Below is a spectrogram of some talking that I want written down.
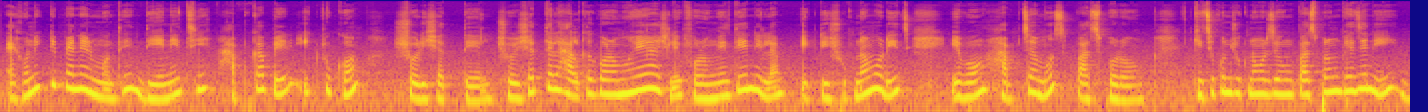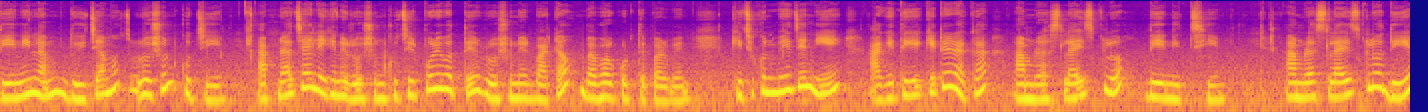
এখন একটি প্যানের মধ্যে দিয়ে নিচ্ছি হাফ কাপের একটু কম সরিষার তেল। সরিষার তেল হালকা গরম হয়ে আসলে ফোড়নে দিয়ে নিলাম একটি শুকনা মরিচ এবং হাফ চামচ পাঁচফোড়ন। কিছুক্ষণ শুকনো মরিচ এবং পাঁচফোড়ন ভেজে নিই, দিয়ে নিলাম দুই চামচ রসুন কুচি। আপনারা চাইলে এখানে রসুন কুচির পরিবর্তে রসুনের বাটাও ব্যবহার করতে পারবেন। কিছুক্ষণ ভেজে নিয়ে আগে থেকে কেটে রাখা আমরা স্লাইসগুলো দিয়ে নিচ্ছি। আমরা স্লাইসগুলো দিয়ে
